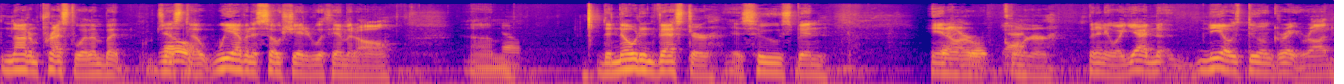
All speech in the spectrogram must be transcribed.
not impressed with him, but just no. uh, we haven't associated with him at all. Um, no. The Node investor is who's been in yeah, our corner. But anyway, yeah, Neo's doing great, Rod.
